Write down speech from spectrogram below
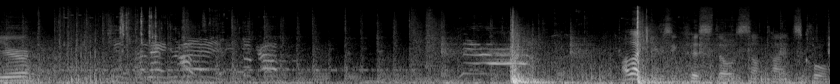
Here. I like using pistols sometimes, cool.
